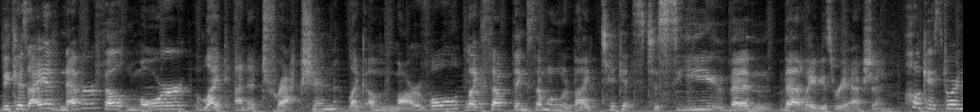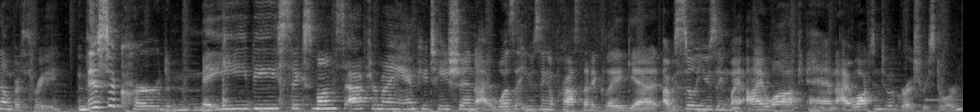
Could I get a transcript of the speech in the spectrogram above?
because I have never felt more like an attraction, like a marvel, like something someone would buy tickets to see than that lady's reaction. Okay, story number three. This occurred maybe six months after my amputation. I wasn't using a prosthetic leg yet. I was still using my iWalk and I walked into a grocery store.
